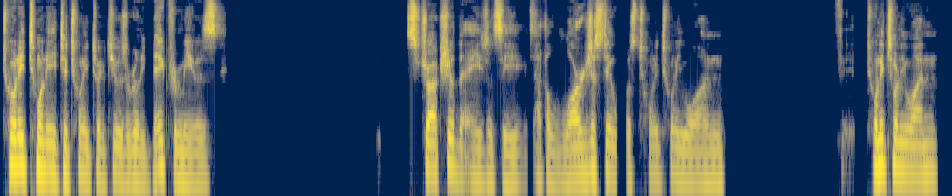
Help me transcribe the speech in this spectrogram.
2020 to 2022 was really big for me. It was structured the agency at the largest it was 2021, 2021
